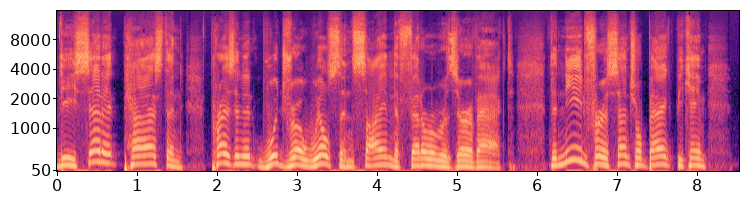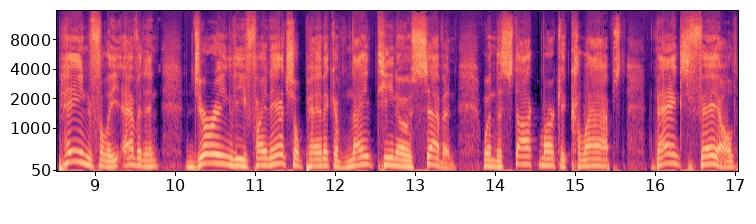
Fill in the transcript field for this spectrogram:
the Senate passed and President Woodrow Wilson signed the Federal Reserve Act. The need for a central bank became painfully evident during the financial panic of 1907 when the stock market collapsed, banks failed,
